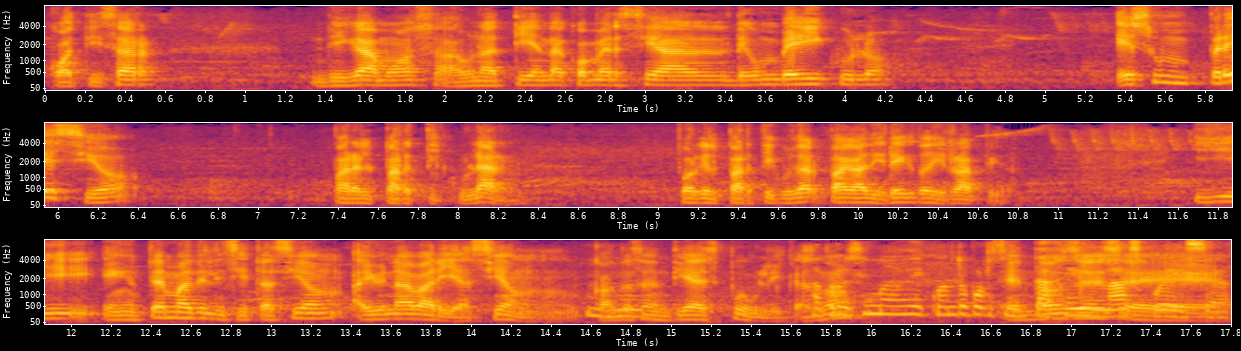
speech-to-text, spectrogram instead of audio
cotizar, digamos, a una tienda comercial de un vehículo. Es un precio para el particular, porque el particular paga directo y rápido. Y en el tema de licitación hay una variación cuando son entidades públicas. ¿no? ¿Aproximadamente cuánto porcentaje más puede eh, ser?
